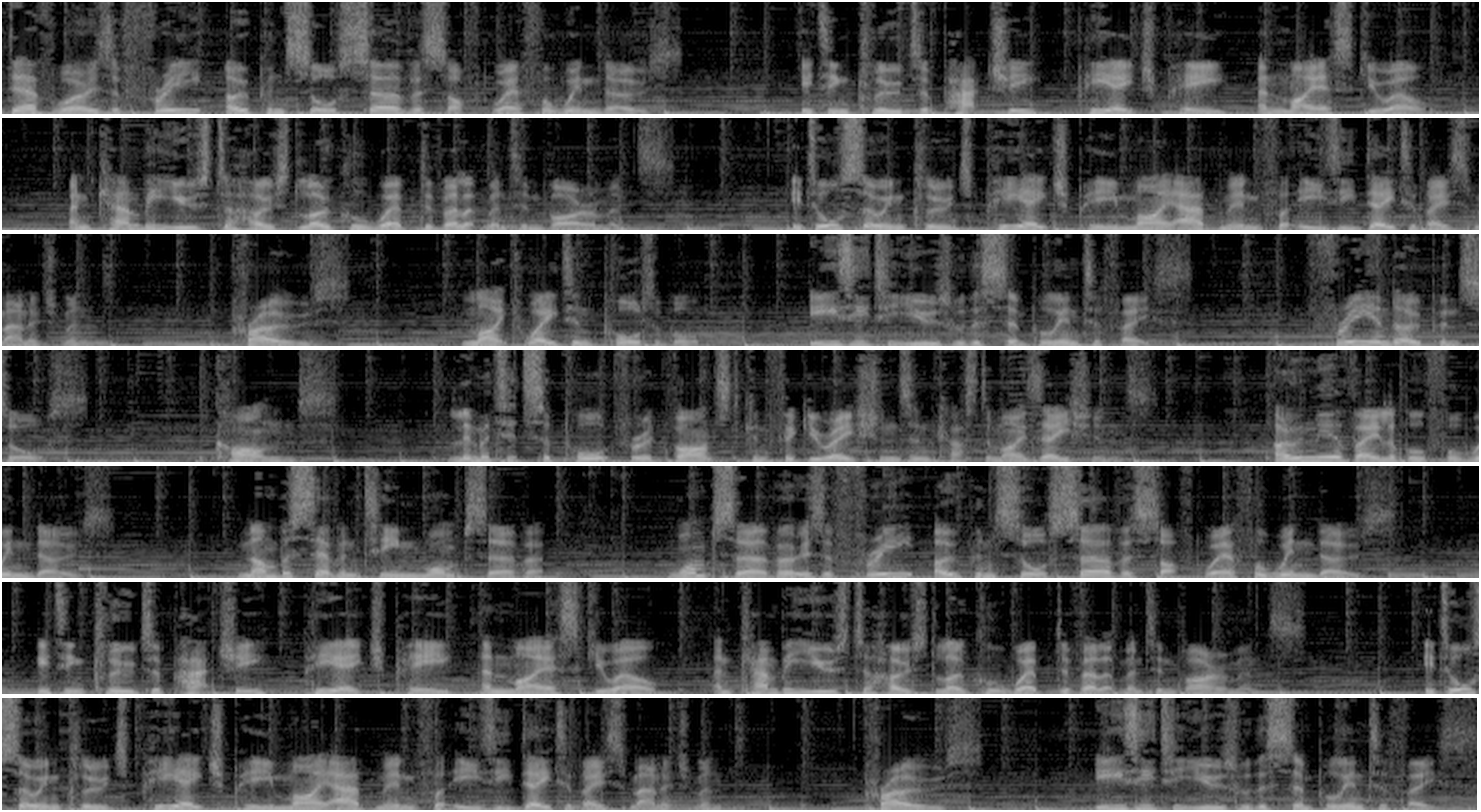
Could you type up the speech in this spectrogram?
Denwer is a free, open-source server software for Windows. It includes Apache, PHP, and MySQL and can be used to host local web development environments. It also includes PHP MyAdmin for easy database management. Pros. Lightweight and portable. Easy to use with a simple interface. Free and open source. Cons. Limited support for advanced configurations and customizations. Only available for Windows. Number 17 WAMP Server. WAMP Server is a free, open source server software for Windows. It includes Apache, PHP, and MySQL, and can be used to host local web development environments. It also includes PHP MyAdmin for easy database management. Pros. Easy to use with a simple interface.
